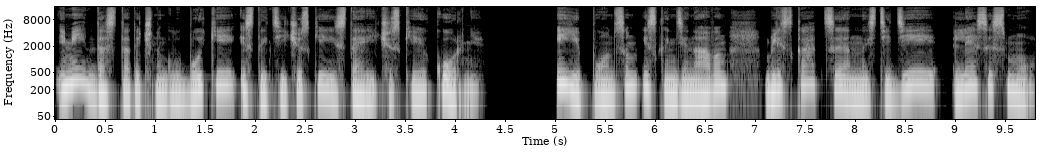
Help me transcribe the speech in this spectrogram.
имеет достаточно глубокие эстетические и исторические корни. И японцам, и скандинавам близка ценность идеи «less is more»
